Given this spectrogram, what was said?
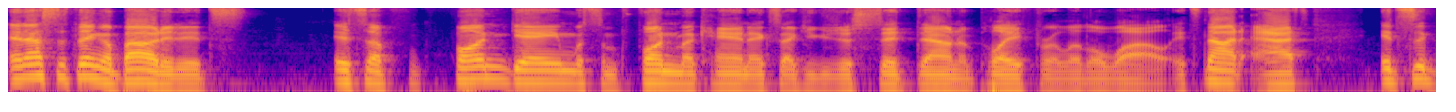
And that's the thing about it. It's it's a fun game with some fun mechanics. Like you can just sit down and play for a little while. It's not as it's a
